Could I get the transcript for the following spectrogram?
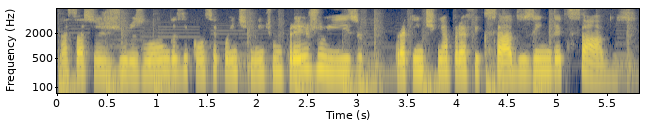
nas taxas de juros longas e, consequentemente, um prejuízo para quem tinha pré-fixados e indexados.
